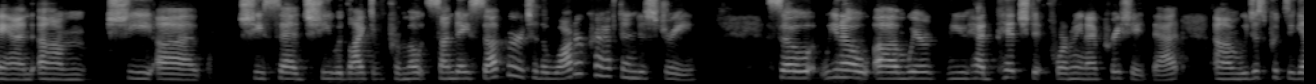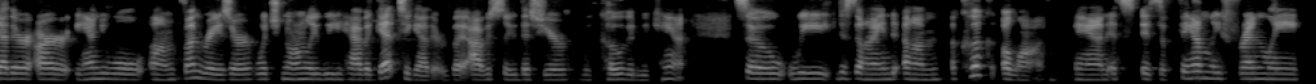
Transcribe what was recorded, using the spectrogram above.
and um, she uh, she said she would like to promote sunday supper to the watercraft industry so, you know, um, where you had pitched it for me, and I appreciate that. Um, we just put together our annual um, fundraiser, which normally we have a get together, but obviously this year with COVID, we can't. So we designed um, a cook along, and it's it's a family friendly,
